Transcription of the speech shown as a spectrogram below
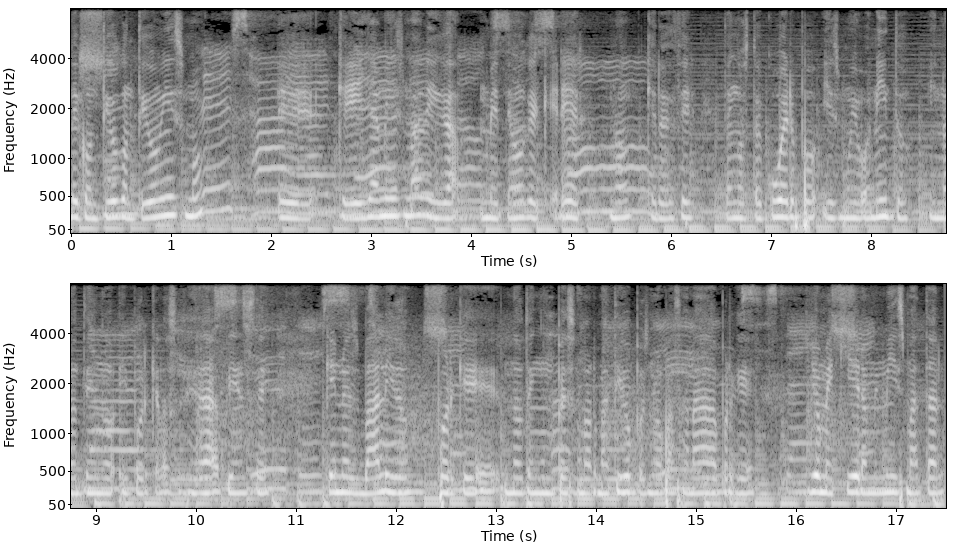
De contigo, contigo mismo, eh, que ella misma diga, me tengo que querer, ¿no? Quiero decir, tengo este cuerpo y es muy bonito y no tengo y porque la sociedad piense que no es válido porque no tengo un peso normativo pues no pasa nada porque yo me quiero a mí misma tal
